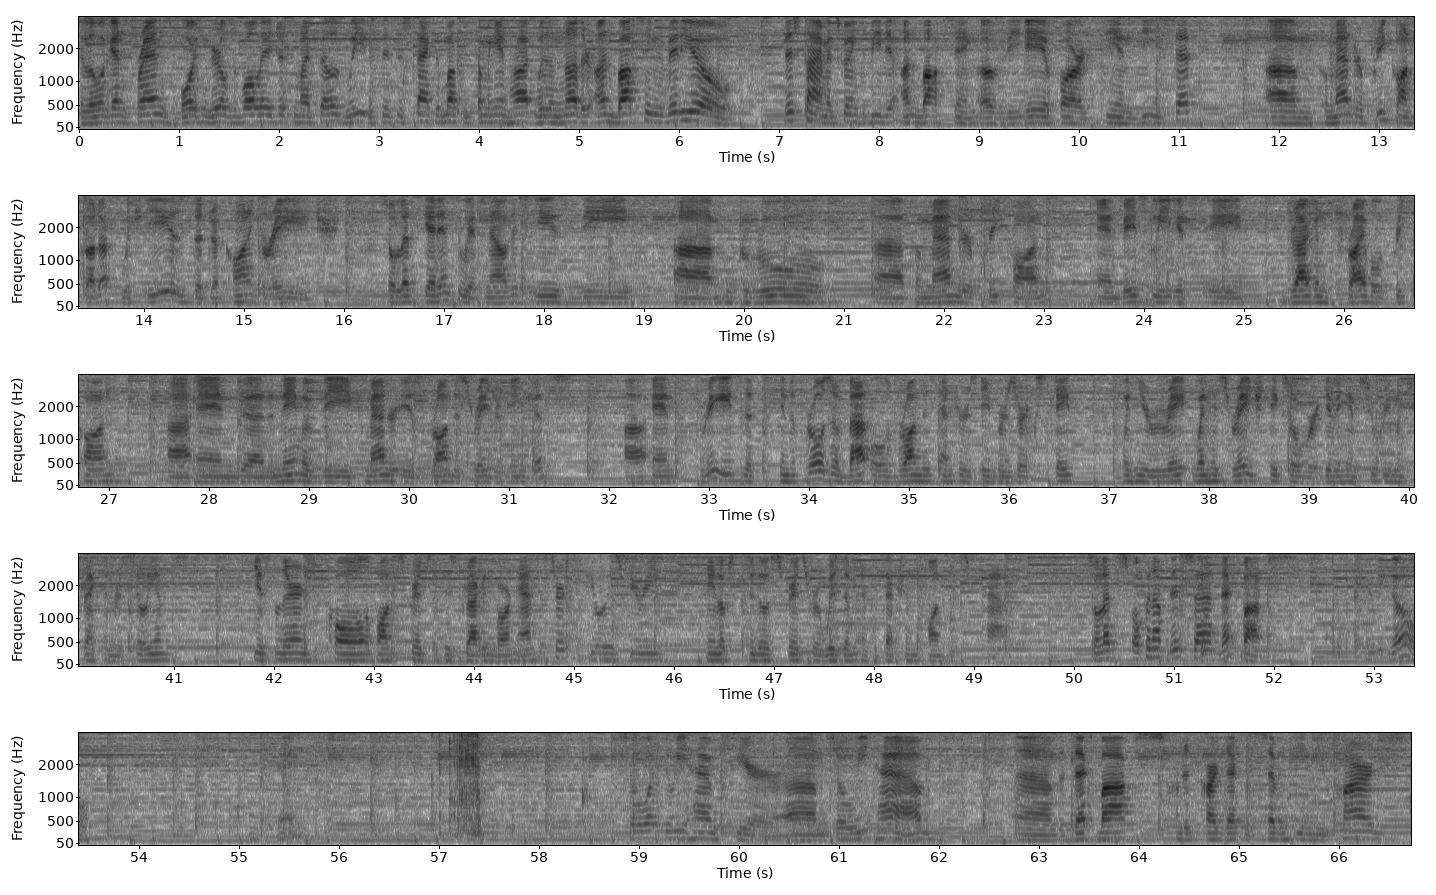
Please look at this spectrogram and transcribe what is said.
Hello again friends, boys and girls of all ages, and my fellow dweebs. This is Spank the Monkey coming in hot with another unboxing video. This time it's going to be the unboxing of the AFR D&D set um, Commander Precon product, which is the Draconic Rage. So let's get into it. Now this is the um, Gruul uh, Commander Precon and basically it's a Dragon Tribal Precon uh, and uh, the name of the commander is Vrondiss Rage of Ancients uh, and reads that in the throes of battle Vrondiss enters a berserk state when, he when his rage takes over giving him superhuman strength and resilience. He has learned to call upon the spirits of his dragonborn ancestors to fuel his fury and he looks to those spirits for wisdom and protection on his path. So let's open up this uh, deck box. Here we go. Okay. So what do we have here? Um, so we have um, the deck box, 100 card deck with 17 new cards,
